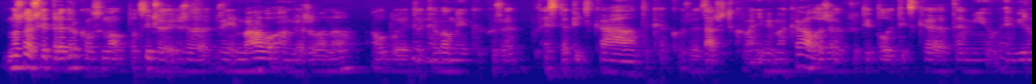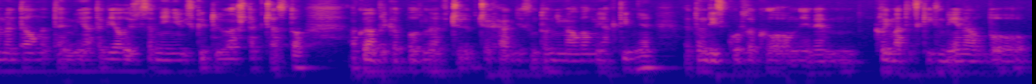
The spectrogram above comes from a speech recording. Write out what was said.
Možno ešte pred rokom som mal pocit, že, že, že je málo angažovaná, alebo je taká mm-hmm. veľmi akože estetická, tak akože zážitková, neviem aká, ale že akože tie politické témy, environmentálne témy a tak ďalej, že sa v nej nevyskytujú až tak často, ako napríklad povedzme v Čechách, kde som to vnímal veľmi aktívne. Ten diskurs okolo, neviem, klimatických zmien alebo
